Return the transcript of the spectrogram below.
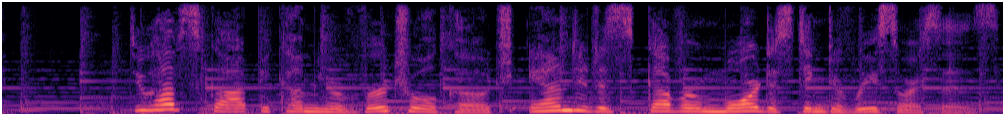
To have Scott become your virtual coach and to discover more distinctive resources,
